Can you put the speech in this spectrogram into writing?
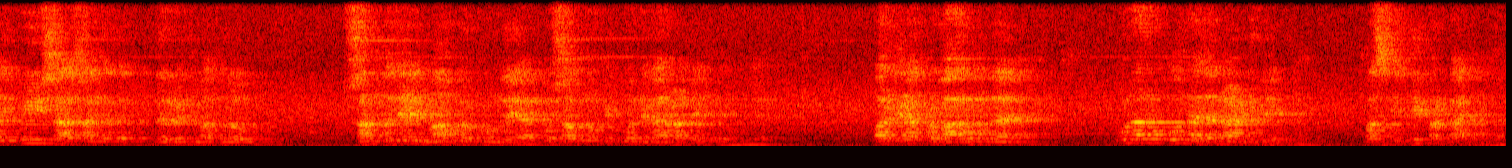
ਇੱਕ ਹੀ ਸਾਧ ਸੰਗਤ ਦੇ ਵਿੱਚ ਮਤਲਬ, ਸੰਤ ਜਿਹੜੇ ਮਹਾਂਪੁਰਖ ਹੁੰਦੇ ਆ, ਉਹ ਸਭ ਨੂੰ ਇੱਕੋ ਨਿਗਾਹ ਨਾਲ ਦੇਖਦੇ ਹੁੰਦੇ ਆ। ਪਰ ਜਿਹੜਾ ਪਰਿਵਾਰ ਹੁੰਦਾ ਹੈ, ਉਹਨਾਂ ਨੂੰ ਉਹ ਨਜ਼ਰ ਨਾਲ ਨਹੀਂ ਦੇਖਦਾ। ਬਸ ਇੱਥੇ ਫ਼ਰਕ ਆ ਜਾਂਦਾ ਹੈ।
